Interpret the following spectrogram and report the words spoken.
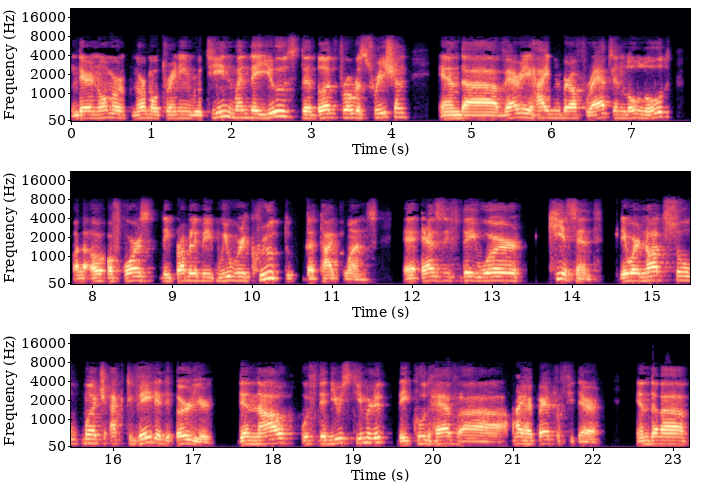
in their normal normal training routine when they use the blood flow restriction and a uh, very high number of reps and low load, uh, of course, they probably will recruit the type ones as if they were quiescent. They were not so much activated earlier. Then now, with the new stimulant, they could have uh, high hypertrophy there. And uh,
